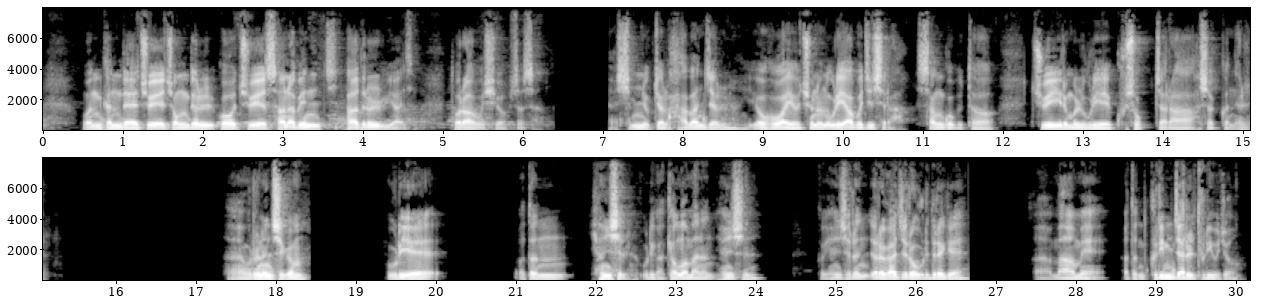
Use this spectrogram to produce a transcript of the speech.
원컨대 주의 종들 곧 주의 산업인 지파들을 위하여서 돌아오시옵소서. 16절 하반절 여호와여 주는 우리 아버지시라. 상고부터 주의 이름을 우리의 구속자라 하셨거늘 우리는 지금 우리의 어떤 현실, 우리가 경험하는 현실, 그 현실은 여러 가지로 우리들에게 어, 마음에 어떤 그림자를 두리우죠.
